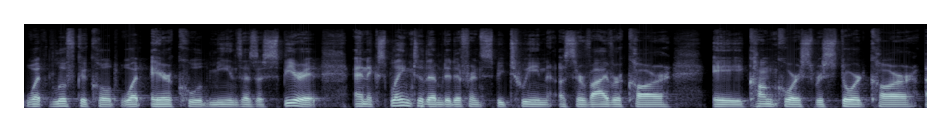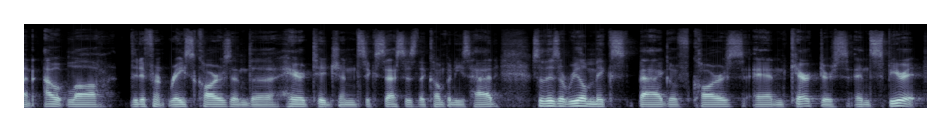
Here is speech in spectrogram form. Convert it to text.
what Luftgekühlt, what air cooled means as a spirit, and explain to them the difference between a survivor car, a concours restored car, an outlaw, the different race cars and the heritage and successes the companies had. So there's a real mixed bag of cars and characters and spirit.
